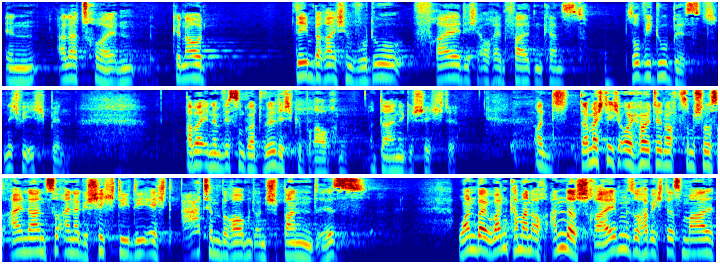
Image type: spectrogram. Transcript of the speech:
In aller Treue, in genau den Bereichen, wo du frei dich auch entfalten kannst, so wie du bist, nicht wie ich bin. Aber in dem Wissen, Gott will dich gebrauchen und deine Geschichte. Und da möchte ich euch heute noch zum Schluss einladen zu einer Geschichte, die echt atemberaubend und spannend ist One by One kann man auch anders schreiben, so habe ich das mal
